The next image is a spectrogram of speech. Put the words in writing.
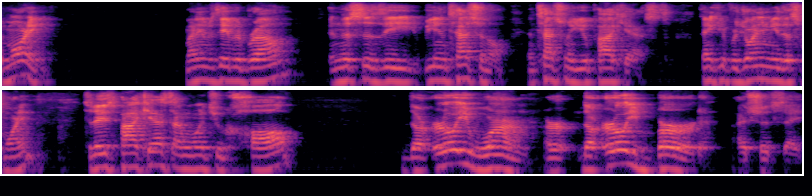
Good morning. My name is David Browne, and this is the Be Intentional, Intentional You podcast. Thank you for joining me this morning. Today's podcast, I'm going to call the early worm or the early bird, I should say,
